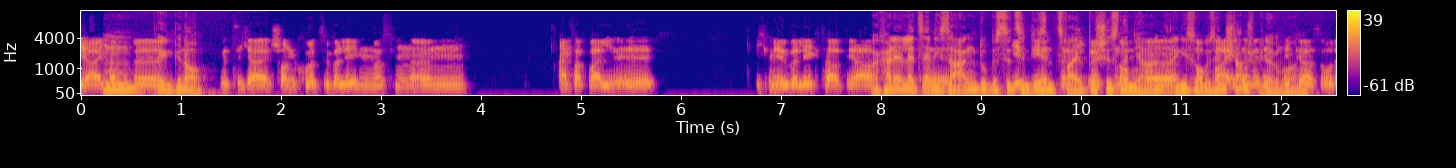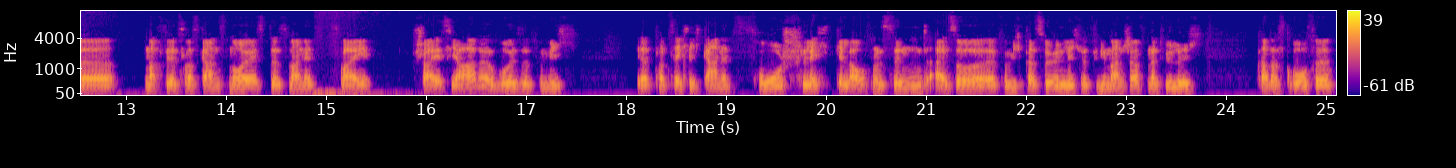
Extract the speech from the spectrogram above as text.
Ja, ich mhm, habe äh, genau. mit Sicherheit schon kurz überlegen müssen, ähm, einfach weil äh, ich mir überlegt habe, ja. Man kann ja letztendlich äh, sagen, du bist jetzt in diesen zwei Schritt beschissenen noch, Jahren äh, eigentlich so gesehen Stammspieler geworden. Oder machst du jetzt was ganz Neues? Das waren jetzt zwei scheiß Jahre, obwohl sie für mich ja tatsächlich gar nicht so schlecht gelaufen sind. Also äh, für mich persönlich, für die Mannschaft natürlich Katastrophe.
